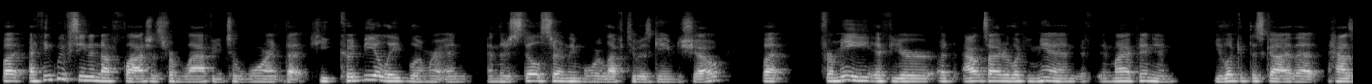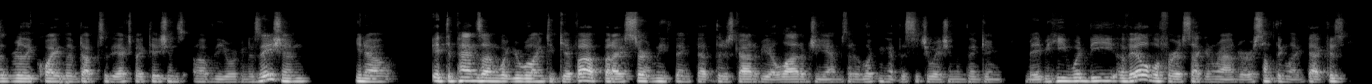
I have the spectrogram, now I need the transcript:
But I think we've seen enough flashes from Laffy to warrant that he could be a late bloomer, and and there's still certainly more left to his game to show. But for me, if you're an outsider looking in, if in my opinion, you look at this guy that hasn't really quite lived up to the expectations of the organization, you know, it depends on what you're willing to give up, but I certainly think that there's got to be a lot of GMs that are looking at this situation and thinking maybe he would be available for a second rounder or something like that. Because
